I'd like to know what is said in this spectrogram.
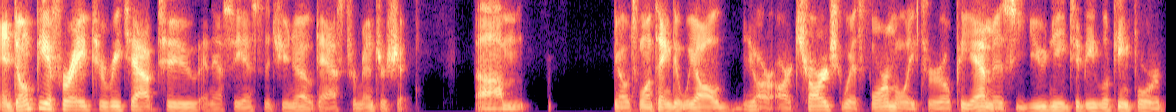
And don't be afraid to reach out to an SES that you know to ask for mentorship. Um, you know, it's one thing that we all are, are charged with formally through OPM is you need to be looking for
